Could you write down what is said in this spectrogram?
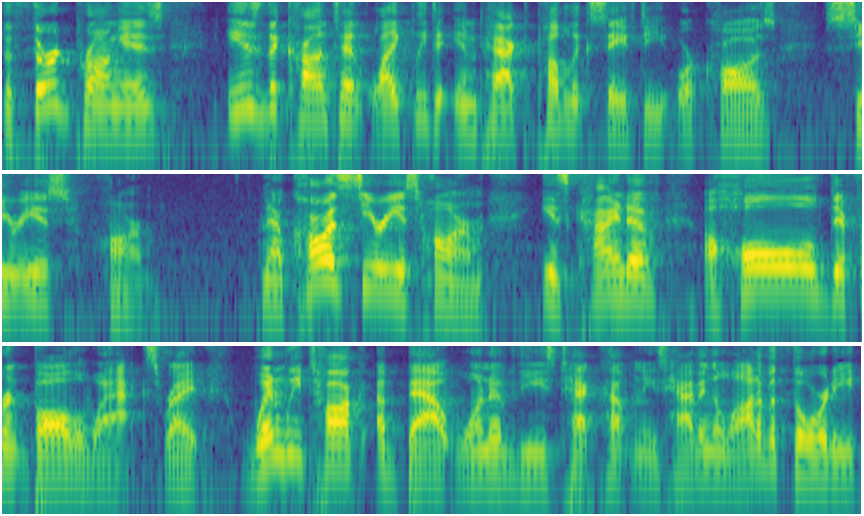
The third prong is is the content likely to impact public safety or cause serious harm? Now, cause serious harm is kind of a whole different ball of wax, right? When we talk about one of these tech companies having a lot of authority,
